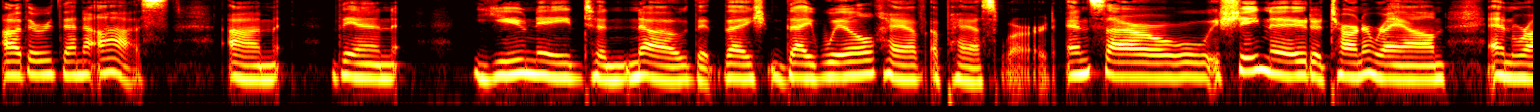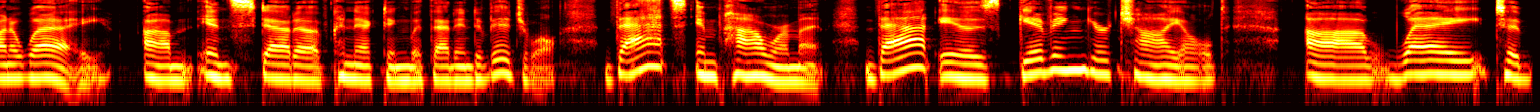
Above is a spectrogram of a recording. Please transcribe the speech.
other than us, um, then you need to know that they they will have a password. And so she knew to turn around and run away um, instead of connecting with that individual. That's empowerment. That is giving your child a way to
